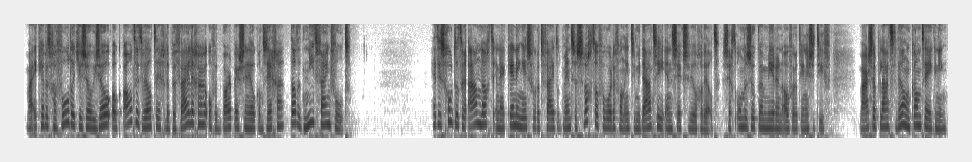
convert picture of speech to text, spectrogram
Maar ik heb het gevoel dat je sowieso ook altijd wel tegen de beveiliger of het barpersoneel kan zeggen dat het niet fijn voelt. Het is goed dat er aandacht en erkenning is voor het feit dat mensen slachtoffer worden van intimidatie en seksueel geweld, zegt onderzoeker Meren over het initiatief. Maar ze plaatst wel een kanttekening.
